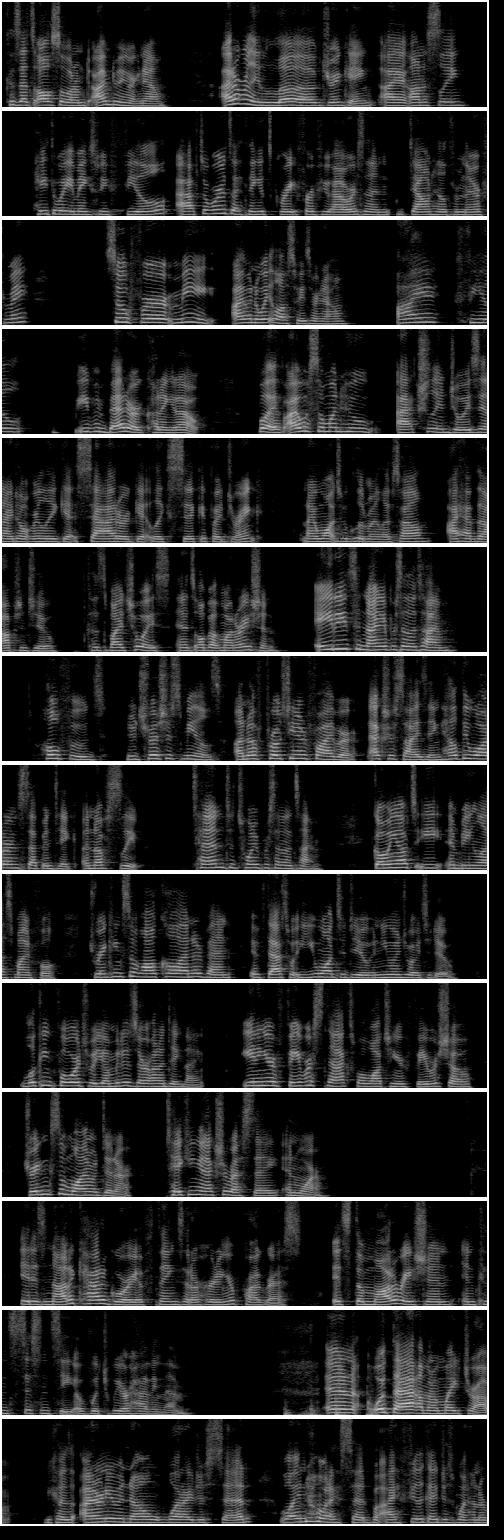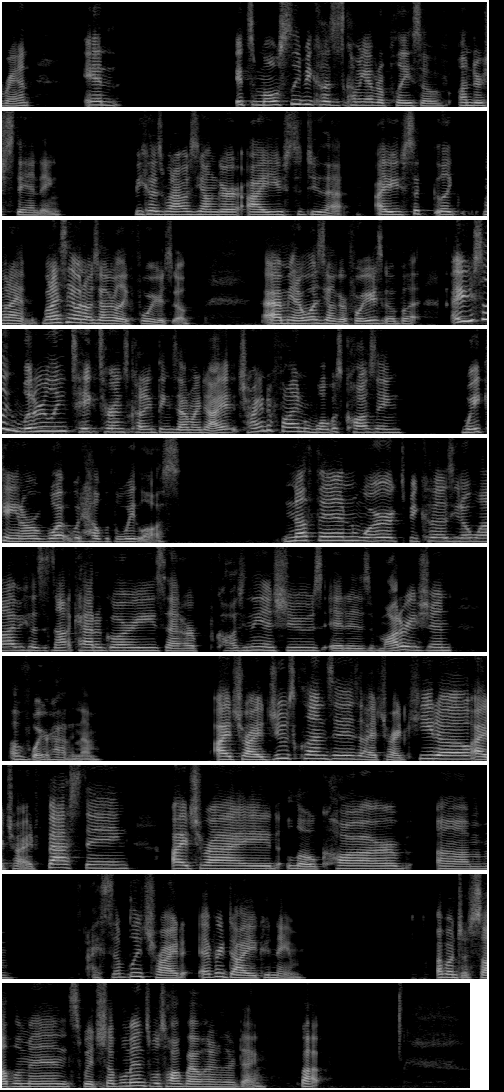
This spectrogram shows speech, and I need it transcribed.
Cuz that's also what I'm I'm doing right now. I don't really love drinking. I honestly hate the way it makes me feel afterwards. I think it's great for a few hours and then downhill from there for me. So for me, I'm in a weight loss phase right now. I feel even better cutting it out. But if I was someone who actually enjoys it and I don't really get sad or get like sick if I drink and I want to include my mm. lifestyle, I have the option to because it's my choice and it's all about moderation. 80 to 90% of the time, whole foods, nutritious meals, enough protein and fiber, exercising, healthy water and step intake, enough sleep. 10 to 20% of the time. Going out to eat and being less mindful. Drinking some alcohol at an event if that's what you want to do and you enjoy to do. Looking forward to a yummy dessert on a date night. Eating your favorite snacks while watching your favorite show. Drinking some wine with dinner. Taking an extra rest day, and more. It is not a category of things that are hurting your progress. It's the moderation and consistency of which we are having them. And with that, I'm gonna mic drop. because I don't even know what I just said. Well, I know what I said, but I feel like I just went on a rant. And it's mostly because it's coming out of a place of understanding. Because when I was younger, I used to do that. I used to like when I when I say when I was younger, like four years ago. I mean, I was younger four years ago, but I used to like literally take turns cutting things out of my diet, trying to find what was causing weight gain or what would help with the weight loss. Nothing worked because you know why? Because it's not categories that are causing the issues. It is moderation of where you're having them. I tried juice cleanses, I tried keto, I tried fasting, I tried low carb. Um, I simply tried every diet you could name. A bunch of supplements, which supplements we'll talk about on another day. But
